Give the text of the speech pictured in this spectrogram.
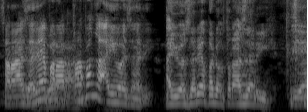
Sarah Azhari apa Wah. kenapa enggak Ayu Azhari? Ayu Azari apa Dokter Azari? Iya.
